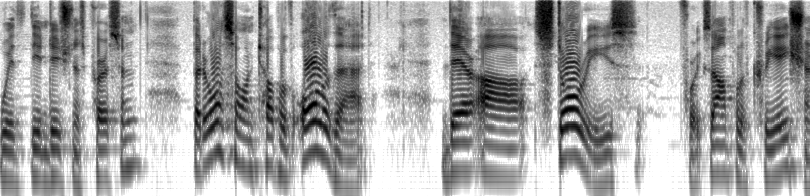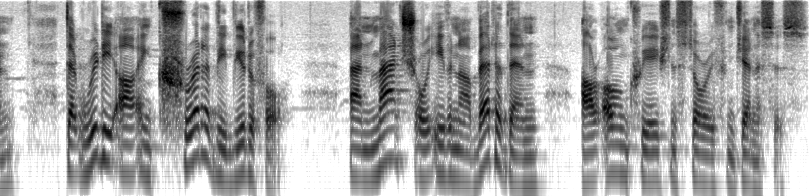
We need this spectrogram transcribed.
with the indigenous person. But also on top of all of that, there are stories, for example, of creation that really are incredibly beautiful and match or even are better than our own creation story from Genesis.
